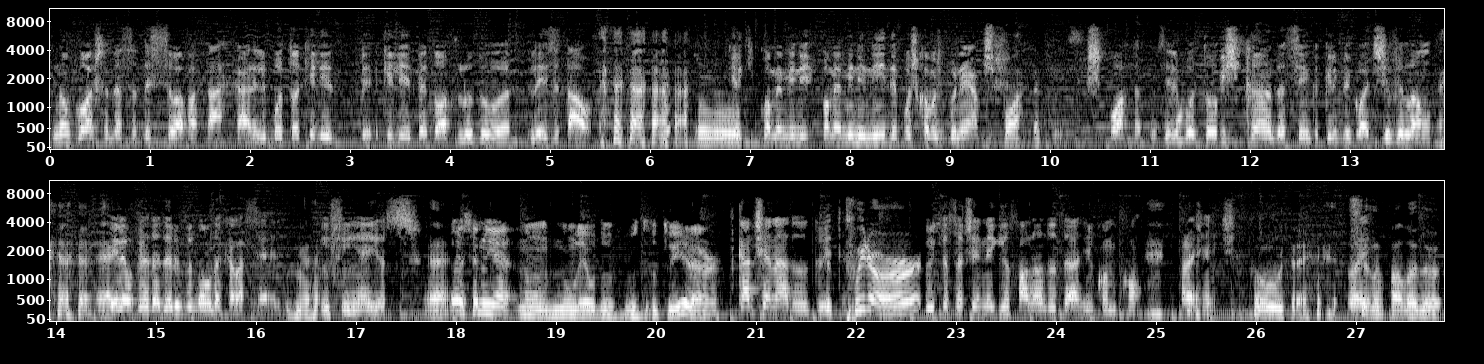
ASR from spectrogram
não gosto dessa, desse seu avatar, cara. Ele botou aquele, aquele pedófilo do Lazy Tal, O aquele que come a, meni, come a menininha e depois come os bonecos. Sportacus. Sportacus. Ele botou piscando assim, com aquele bigode de vilão. É. Ele é o verdadeiro vilão daquela série. Enfim, é isso. É. Então, Você não, ia, não, não leu do, do Twitter? Cara, não tinha nada no Twitter. Twitter No Twitter só tinha neguinho falando da Rio Comic Con pra gente. Ultra. Oi. Você não falou do,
